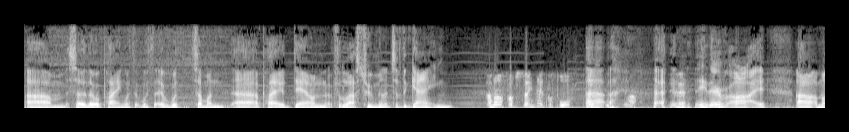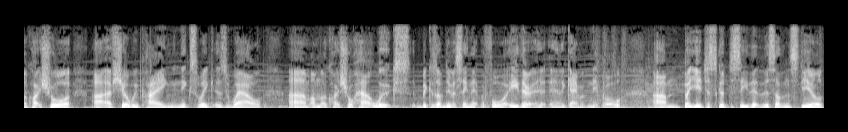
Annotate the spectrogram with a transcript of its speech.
Um, so they were playing with with with someone uh, a player down for the last two minutes of the game. I don't know if I've seen that before. Uh, yeah. Neither have I. Uh, I'm not quite sure uh, if she'll be playing next week as well. Um, I'm not quite sure how it works because I've never seen that before either in a game of netball. Um, but yeah, just good to see that the Southern Steel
